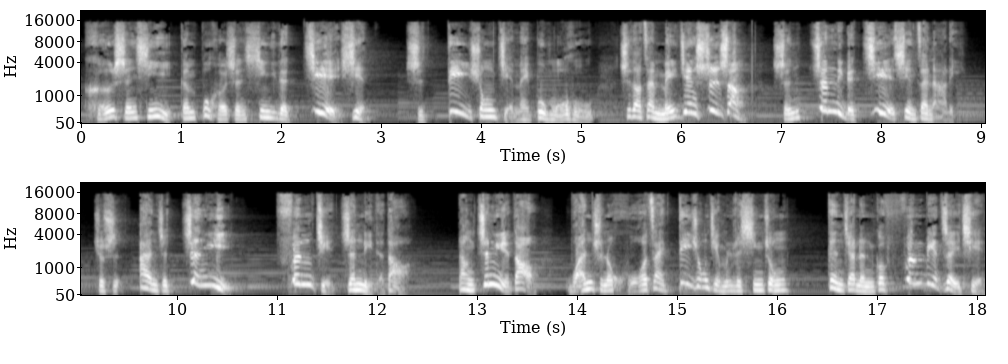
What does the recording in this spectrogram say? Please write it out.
合神心意跟不合神心意的界限，使弟兄姐妹不模糊，知道在每件事上神真理的界限在哪里，就是按着正义分解真理的道，让真理的道。完全的活在弟兄姐妹的心中，更加的能够分辨这一切。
